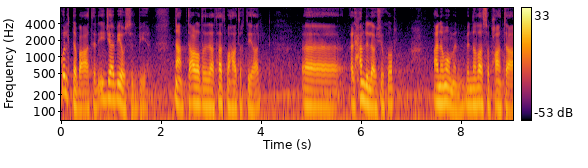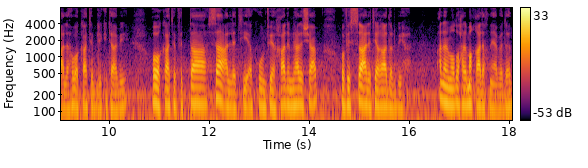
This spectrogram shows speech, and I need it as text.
كل تبعاته الإيجابية والسلبية. نعم تعرض إلى ثلاث محاولات اغتيال. آه الحمد لله والشكر أنا مؤمن بأن الله سبحانه وتعالى هو كاتب لي كتابي وهو كاتب في الساعة التي أكون فيها خادم لهذا الشعب وفي الساعة التي أغادر بها. أنا الموضوع هذا ما قلقني أبدا.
